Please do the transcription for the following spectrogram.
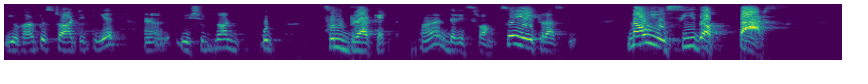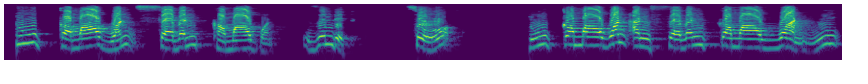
you have to start it here and you should not put full bracket. Uh, that is wrong. So A cross B. Now you see the pairs. 2 comma 1, 7 comma 1. Isn't it? So 2 comma 1 and 7 comma 1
